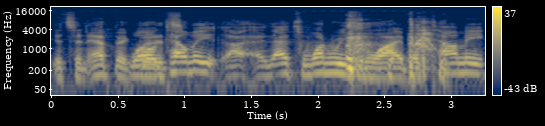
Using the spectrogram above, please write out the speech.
It's an epic. Well, tell me, uh, that's one reason why, but tell me,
